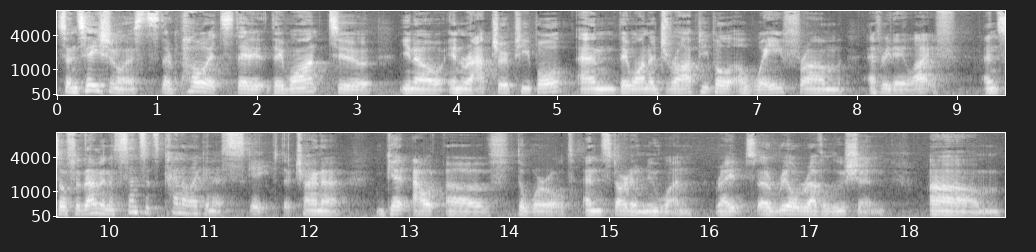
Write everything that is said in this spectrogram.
sensationalists, they're poets, they, they want to, you know, enrapture people and they want to draw people away from everyday life. And so for them, in a sense, it's kind of like an escape. They're trying to get out of the world and start a new one, right? A real revolution. Um,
